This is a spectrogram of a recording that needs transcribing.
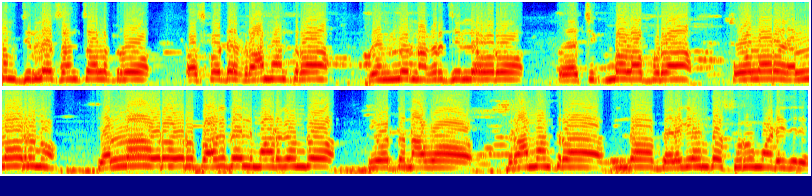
ನಮ್ಮ ಜಿಲ್ಲೆ ಸಂಚಾಲಕರು, ಹೊಸಕೋಟೆ ಗ್ರಾಮಾಂತರ, ಬೆಂಗಳೂರು ನಗರ ಜಿಲ್ಲೆಯವರು ಚಿಕ್ಕಬಳ್ಳಾಪುರ, ಕೋಲಾರ ಎಲ್ಲರೂ ಎಲ್ಲ ಅವರವ್ರ ಭಾಗದಲ್ಲಿ ಮಾಡ್ಕೊಂಡು ಇವತ್ತು ನಾವು ಗ್ರಾಮಾಂತರ ಇಂದ ಬೆಳಗ್ಗೆಯಿಂದ ಶುರು ಮಾಡಿದಿರಿ.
